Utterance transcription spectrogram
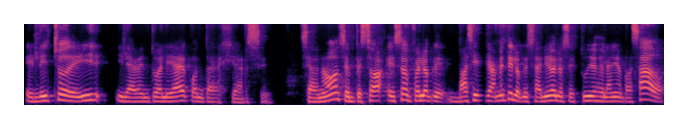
el hecho de ir y la eventualidad de contagiarse. O sea, ¿no? Se empezó, eso fue lo que, básicamente lo que salió de los estudios del año pasado.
